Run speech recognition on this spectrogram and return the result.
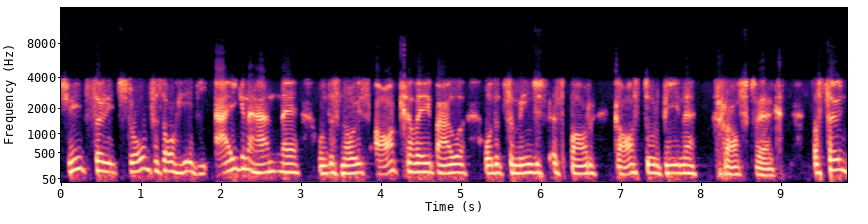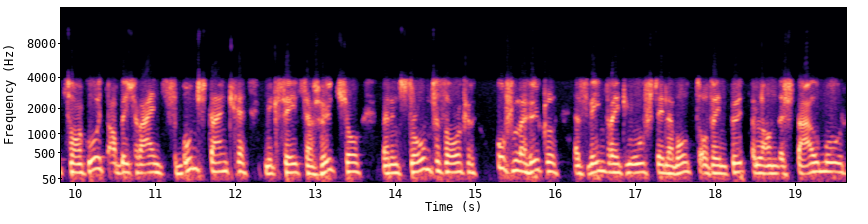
die Schweiz soll die Stromversorgung in die eigenen Hände nehmen und ein neues AKW bauen oder zumindest ein paar Gasturbinenkraftwerke. Das tönt zwar gut, aber ist rein Wunschdenken. Man sieht es ja heute schon, wenn ein Stromversorger auf einem Hügel ein Windrädchen aufstellen will oder im Bütterland eine Staumauer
